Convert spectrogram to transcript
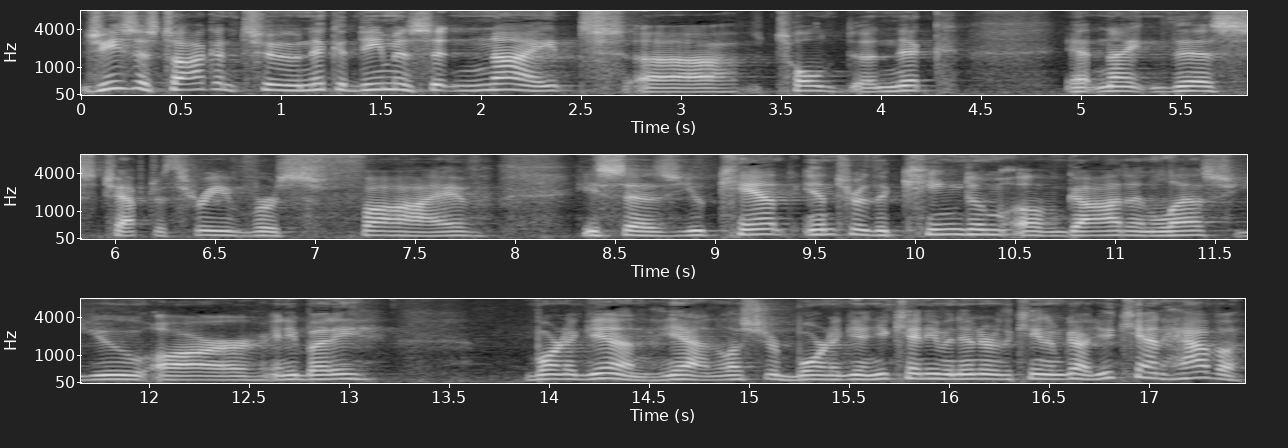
Jesus, talking to Nicodemus at night, uh, told uh, Nick at night this, chapter 3, verse 5. He says, You can't enter the kingdom of God unless you are, anybody? Born again, yeah, unless you're born again. You can't even enter the kingdom of God. You can't have a,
